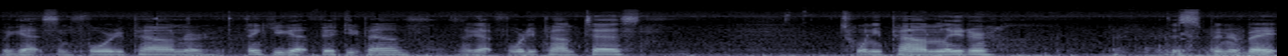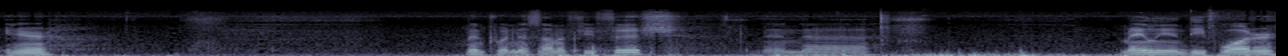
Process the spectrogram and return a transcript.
we got some 40 pound or I think you got 50 pound I got 40 pound test 20 pound leader this spinner bait here been putting us on a few fish and uh mainly in deep water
